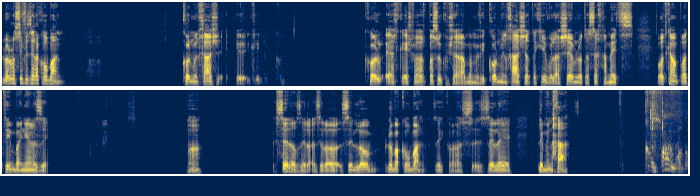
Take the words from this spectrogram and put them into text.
לא להוסיף את זה לקורבן. כל מנחה, ש... כל, איך, יש עוד פסוק שהרמב"ם מביא, כל מנחה אשר תקריבו להשם לא תעשה חמץ. ועוד כמה פרטים בעניין הזה. מה? בסדר, זה לא, זה לא, זה לא, לא בקורבן, זה כבר, זה, זה למנחה. קורבן, אבל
